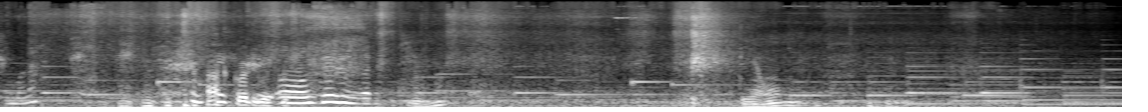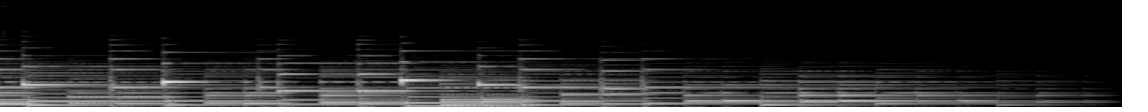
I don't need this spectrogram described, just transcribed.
뭐라? 아, 그리고 어, 그런 거래. 띠용.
